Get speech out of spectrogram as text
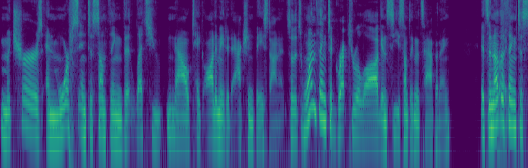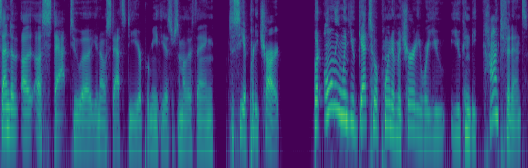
matures and morphs into something that lets you now take automated action based on it. So it's one thing to grep through a log and see something that's happening. It's another Right. thing to send a, a, a stat to a, you know, StatsD or Prometheus or some other thing to see a pretty chart but only when you get to a point of maturity where you you can be confident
